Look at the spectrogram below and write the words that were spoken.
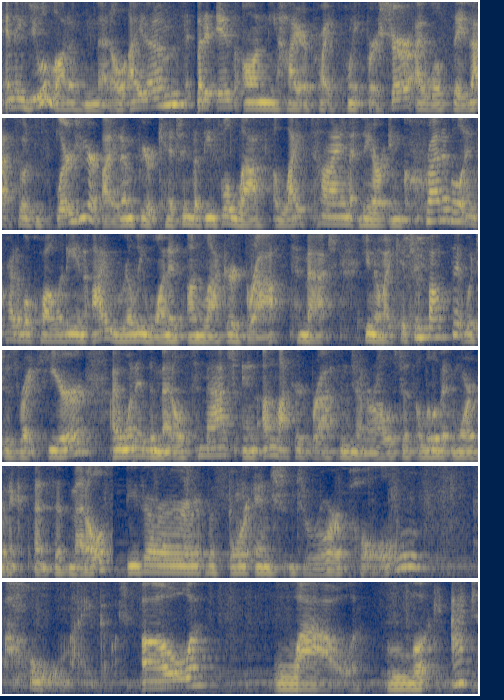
and they do a lot of metal items, but it is on the higher price point for sure, I will say that. So it's a splurgier item for your kitchen, but these will last a lifetime. They are incredible, incredible quality, and I really wanted unlacquered brass to match, you know, my kitchen faucet, which is right here. I wanted the metals to match, and unlacquered brass in general is just a little bit more of an expensive metal. These are the four inch drawer pulls. Oh my gosh. Oh, wow. Look at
